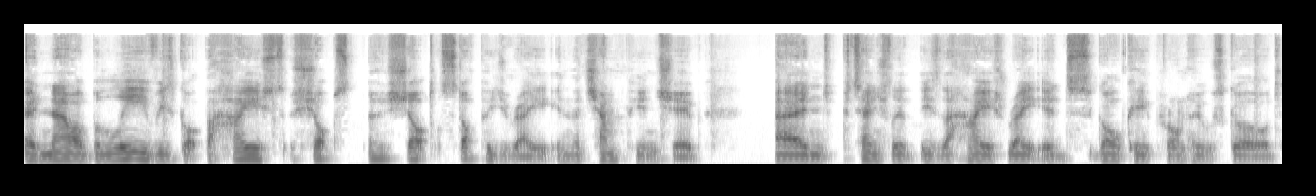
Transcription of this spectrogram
And now I believe he's got the highest shot, shot stoppage rate in the championship and potentially is the highest rated goalkeeper on WhoScored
